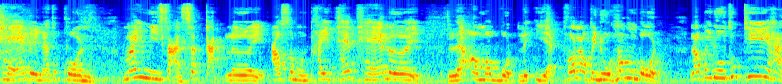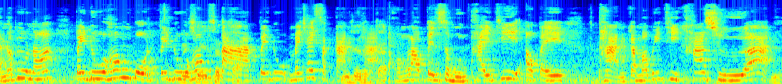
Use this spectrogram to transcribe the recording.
แท้ๆเลยนะทุกคนไม่มีสารสกัดเลย เอาสมุนไพรแท้ๆเลย แล้วเอามาบดละเอียด เพราะเราไปดูห้องบดเราไปดูทุกที่ค่ะเนาะพี่วเนาะไปดูห้องบดไปดูห้องตากไปดูไม่ใช่สกัดไม่ใช่สกัค่ะดของเราเป็นสมุนไพรที่เอาไปผ่านกรรมวิธีฆ่าเชื้อมี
